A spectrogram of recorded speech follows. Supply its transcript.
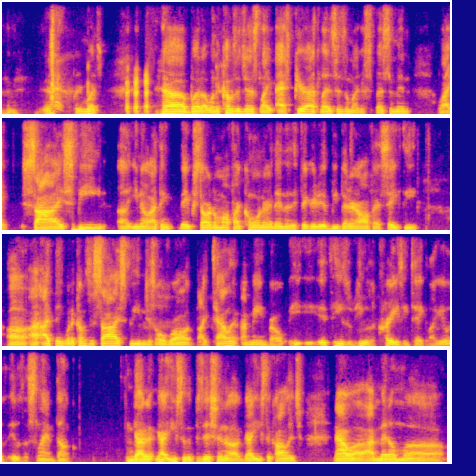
yeah, pretty much. uh, but uh, when it comes to just like as pure athleticism, like a specimen, like size, speed, uh, you know, I think they started him off at corner, then they figured it'd be better off at safety. Uh, I, I, think when it comes to size, speed, and just overall like talent, I mean, bro, he, he he's he was a crazy take. Like it was it was a slam dunk got got used to the position, uh, got used to college. Now uh, I met him uh,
